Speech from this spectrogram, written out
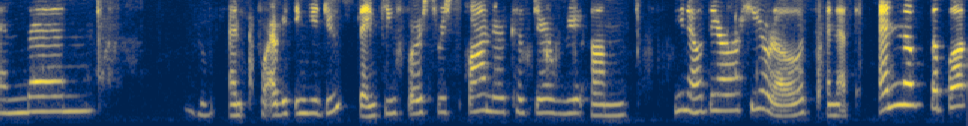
And then and for everything you do, thank you first responder because they're um, you know, there are heroes. And at the end of the book,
